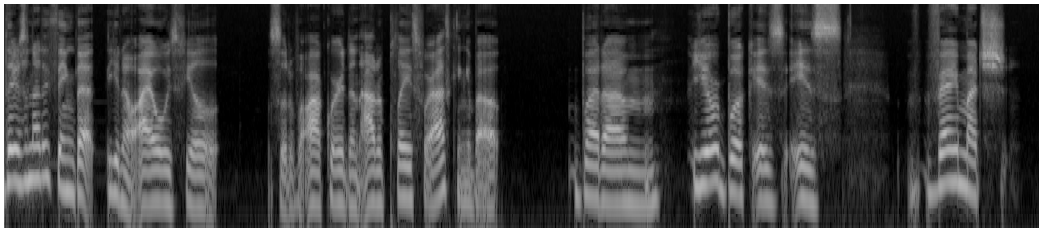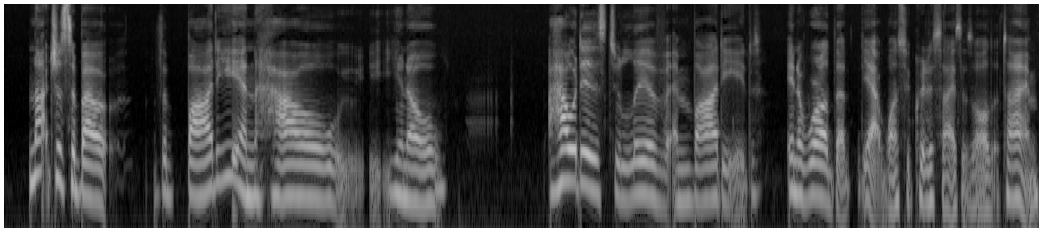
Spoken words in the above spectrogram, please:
There's another thing that, you know, I always feel sort of awkward and out of place for asking about. But um your book is is very much not just about the body and how you know how it is to live embodied in a world that yeah wants to criticize us all the time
